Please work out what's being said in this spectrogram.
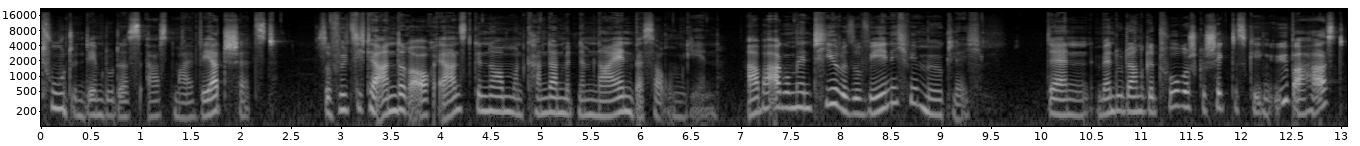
tut, indem du das erstmal wertschätzt. So fühlt sich der andere auch ernst genommen und kann dann mit einem Nein besser umgehen aber argumentiere so wenig wie möglich. Denn wenn du dann rhetorisch geschicktes Gegenüber hast,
